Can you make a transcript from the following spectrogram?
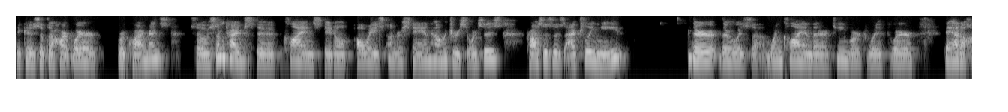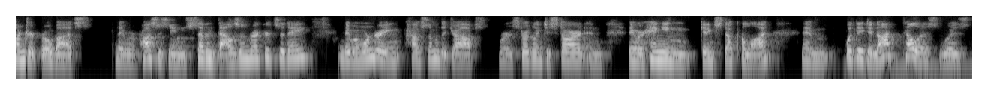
because of the hardware requirements. So sometimes the clients, they don't always understand how much resources processes actually need. There, there was uh, one client that our team worked with where they had 100 robots. They were processing 7,000 records a day. And they were wondering how some of the jobs were struggling to start and they were hanging, getting stuck a lot. And what they did not tell us was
